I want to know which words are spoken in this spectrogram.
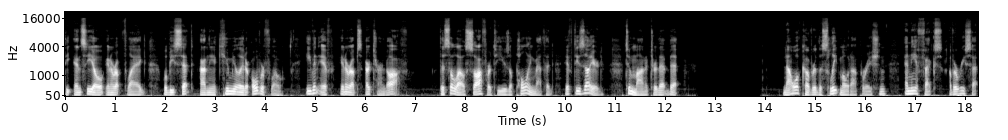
The NCO interrupt flag will be set on the accumulator overflow even if interrupts are turned off. This allows software to use a polling method, if desired, to monitor that bit. Now we'll cover the sleep mode operation and the effects of a reset.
